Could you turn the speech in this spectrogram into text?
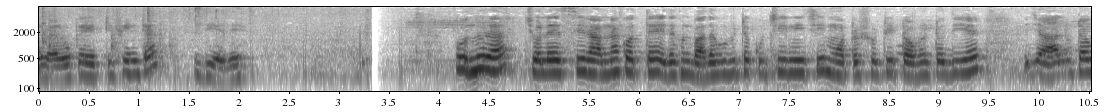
এবার ওকে এই টিফিনটা দিয়ে দে। বন্ধুরা, চলে এসেছি রান্না করতে। এই দেখুন, বাঁধাকপিটা কুচিয়ে নিয়েছি, মটরশুঁটি, টমেটো দিয়ে। এই যে আলুটাও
